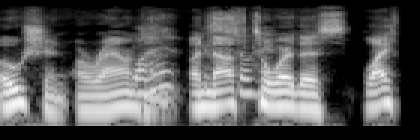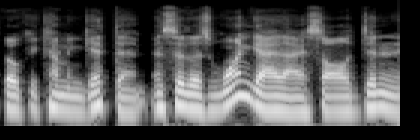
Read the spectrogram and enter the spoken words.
ocean around What? him enough so to where this lifeboat could come and get them. And so this one guy that I saw did an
